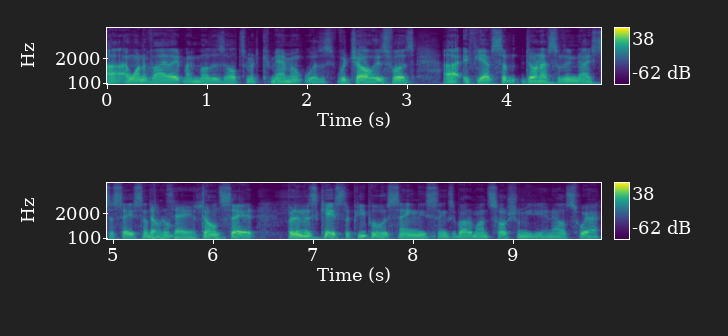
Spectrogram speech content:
uh, I want to violate my mother's ultimate commandment was, which always was, uh, if you have some, don't have something nice to say, something don't say it. Don't say it. But in this case, the people who are saying these things about him on social media and elsewhere,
